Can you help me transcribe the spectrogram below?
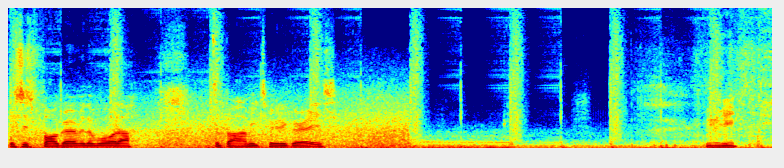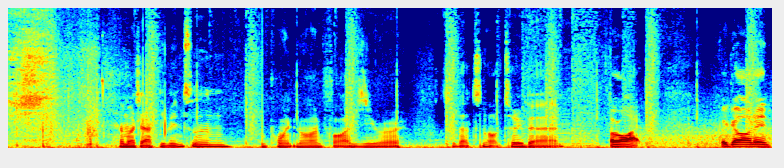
There's just fog over the water. It's a balmy two degrees. Beauty. How much active insulin? 0.950. So that's not too bad. All right, we're going in.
